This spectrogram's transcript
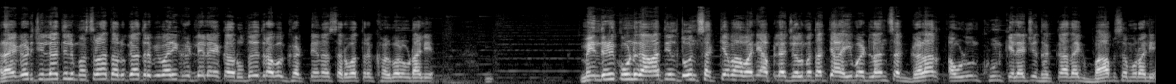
रायगड जिल्ह्यातील म्हसळा तालुक्यात रविवारी घडलेल्या एका हृदयद्रावक घटनेनं सर्वत्र खळबळ उडाली. मेंदळीकोंड गावातील दोन सख्या भावांनी आपल्या जन्मदात्या आई वडिलांचा गळा आवळून खून केल्याची धक्कादायक बाब समोर आली.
